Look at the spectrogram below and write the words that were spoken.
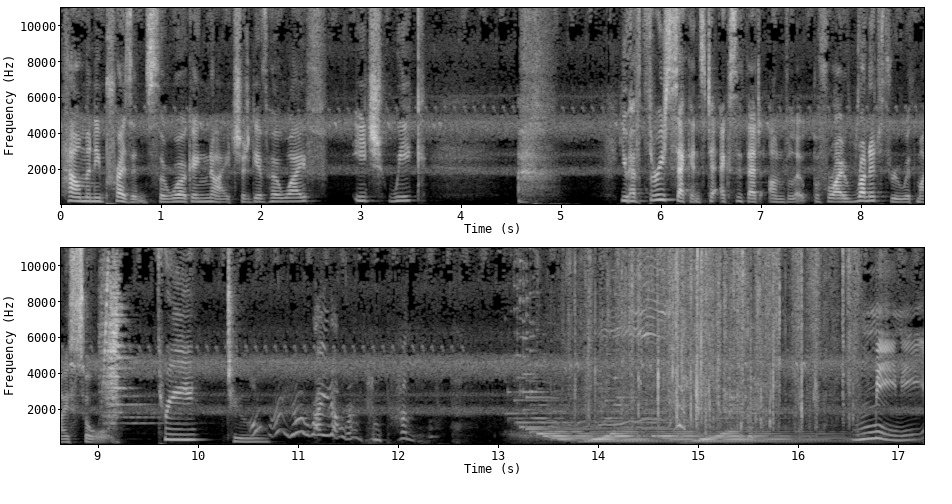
how many presents the working knight should give her wife each week. You have three seconds to exit that envelope before I run it through with my sword. Three, two. All right, all right, I'm coming. Meanie.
